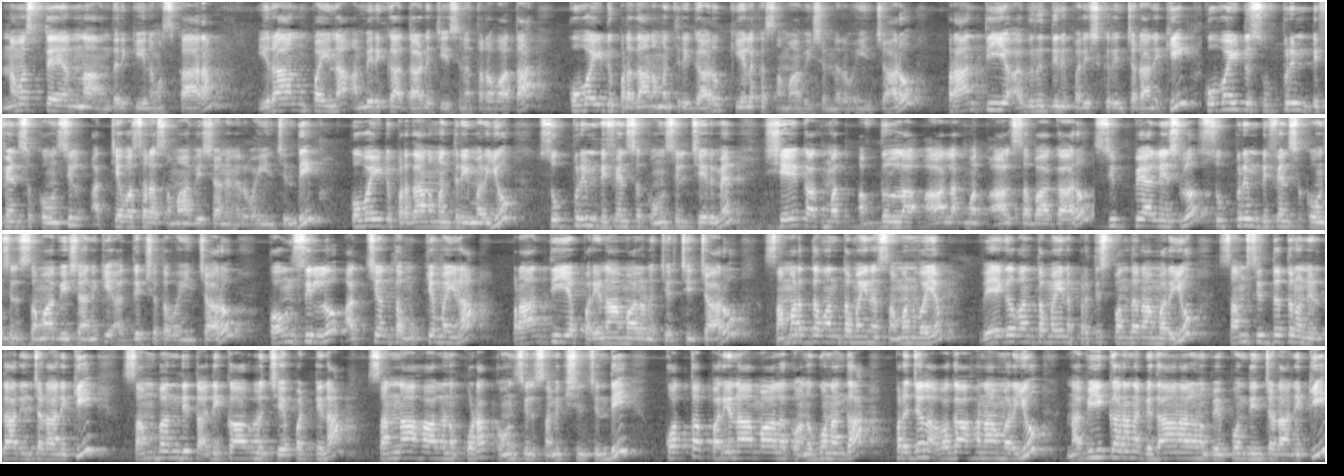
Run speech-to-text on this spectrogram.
నమస్తే అన్న అందరికీ నమస్కారం. ఇరాన్ పైన అమెరికా దాడి చేసిన తర్వాత కువైట్ ప్రధానమంత్రి గారు కీలక సమావేశం నిర్వహించారు. ప్రాంతీయ అభివృద్ధిని పరిష్కరించడానికి కువైట్ సుప్రీం డిఫెన్స్ కౌన్సిల్ అత్యవసర సమావేశాన్ని నిర్వహించింది. కువైట్ ప్రధానమంత్రి మరియు supreme defence council chairman Sheikh Ahmad Abdullah Al Ahmad Al Sabah గారు సిప్ ప్యాలెస్లో సుప్రీం డిఫెన్స్ కౌన్సిల్ సమావేశానికి అధ్యక్షత వహించారు. కౌన్సిల్లో అత్యంత ముఖ్యమైన ప్రాంతీయ పరిణామాలను చర్చించారు. సమర్థవంతమైన సమన్వయం వేగవంతమైన ప్రతిస్పందన మరియు సంసిద్ధతను నిర్ధారించడానికి సంబంధిత అధికారులు చేపట్టిన సన్నాహాలను కూడా కౌన్సిల్ సమీక్షించింది. కొత్త పరిణామాలకు అనుగుణంగా ప్రజల అవగాహన మరియు నవీకరణ విధానాలను పెంపొందించడానికి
